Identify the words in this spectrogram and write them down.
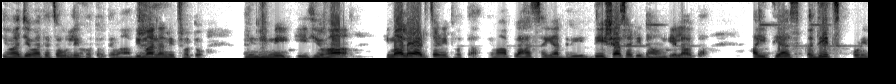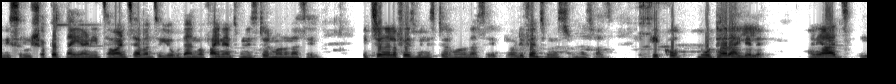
जेव्हा जेव्हा त्याचा उल्लेख होतो तेव्हा अभिमानानेच होतो. आणि नेहमी की जेव्हा हिमालय अडचणीत होता तेव्हा आपला हा सह्याद्री देशासाठी धावून गेला होता. हा इतिहास कधीच कोणी विसरू शकत नाही. आणि चव्हाण साहेबांचं योगदान व फायनान्स मिनिस्टर म्हणून असेल एक्सटर्नल अफेअर्स मिनिस्टर म्हणून असेल किंवा डिफेन्स मिनिस्टर म्हणून असेल हे खूप मोठं राहिलेलं आहे. आणि आज ही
